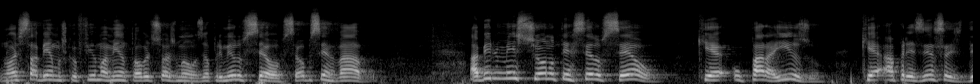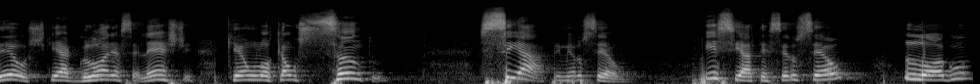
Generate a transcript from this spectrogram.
nós sabemos que o firmamento, obra de suas mãos, é o primeiro céu, o céu observável. A Bíblia menciona o terceiro céu, que é o paraíso, que é a presença de Deus, que é a glória celeste, que é um local santo. Se há primeiro céu e se há terceiro céu, logo,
